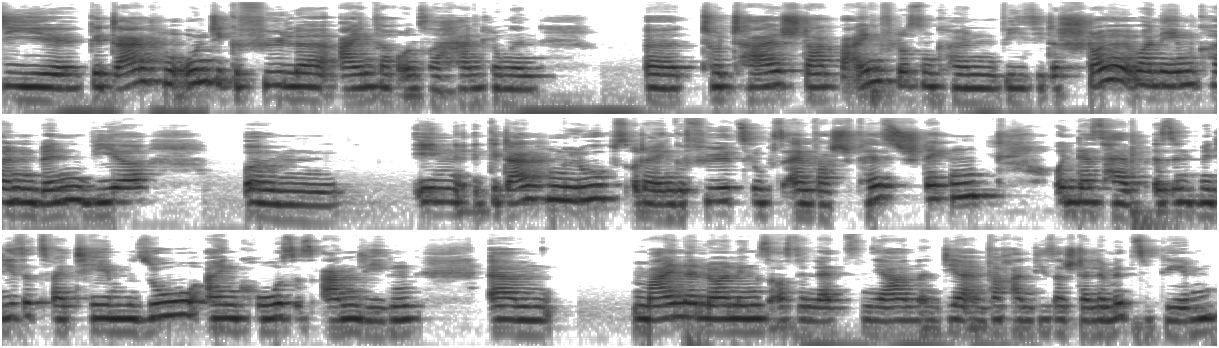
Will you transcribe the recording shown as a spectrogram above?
die Gedanken und die Gefühle einfach unsere Handlungen äh, total stark beeinflussen können, wie sie das Steuer übernehmen können, wenn wir ähm, in Gedankenloops oder in Gefühlsloops einfach feststecken. Und deshalb sind mir diese zwei Themen so ein großes Anliegen, ähm, meine Learnings aus den letzten Jahren dir einfach an dieser Stelle mitzugeben.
